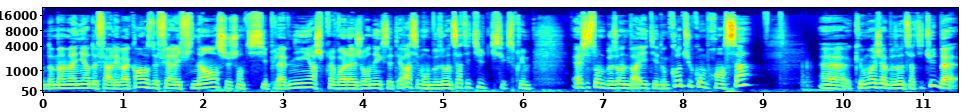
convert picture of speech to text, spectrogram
dans ma manière de faire les vacances, de faire les finances, j'anticipe l'avenir, je prévois la journée, etc. C'est mon besoin de certitude qui s'exprime. Elle, c'est son besoin de variété. Donc quand tu comprends ça, euh, que moi j'ai un besoin de certitude, bah,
